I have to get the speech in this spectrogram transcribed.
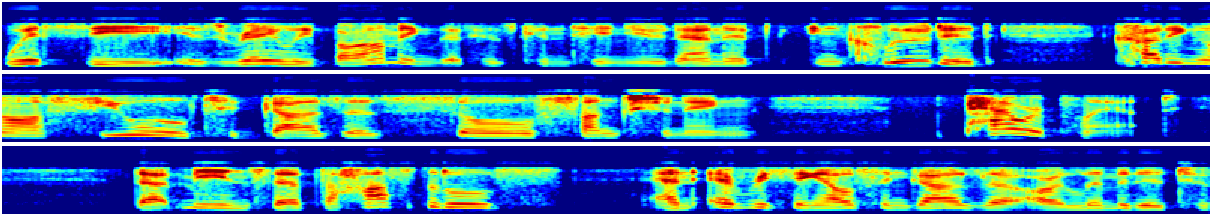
with the Israeli bombing that has continued, and it included cutting off fuel to Gaza's sole functioning power plant. That means that the hospitals and everything else in Gaza are limited to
